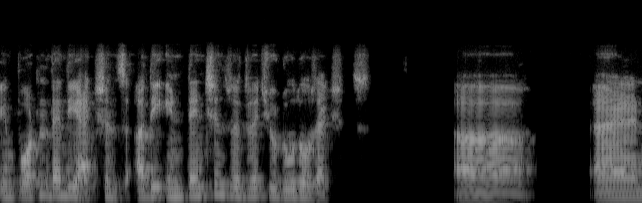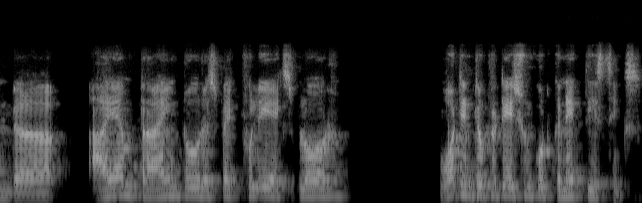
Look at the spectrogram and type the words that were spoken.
important than the actions are the intentions with which you do those actions. Uh, and uh, I am trying to respectfully explore what interpretation could connect these things.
